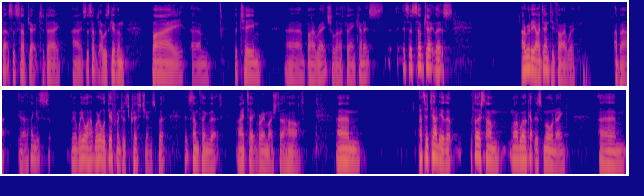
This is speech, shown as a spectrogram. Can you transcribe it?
that's the subject today. And it's a subject I was given by um, the team, uh, by Rachel, I think. And it's, it's a subject that's I really identify with about, you know, I think it's, you know, we all we're all different as Christians, but it's something that I take very much to heart. Um, I have to tell you that first time when I woke up this morning, um,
